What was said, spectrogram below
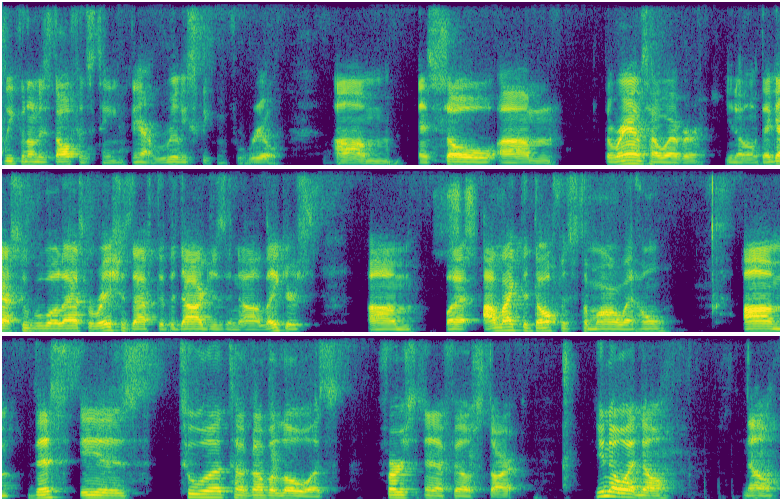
sleeping on this Dolphins team. They are really sleeping for real. Um, and so um, the Rams, however, you know, they got Super Bowl aspirations after the Dodgers and uh, Lakers. Um, but I like the Dolphins tomorrow at home. Um, this is Tua Tagovailoa's first NFL start. You know what? No, no,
